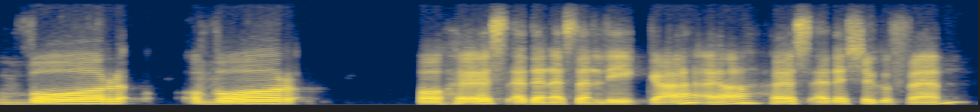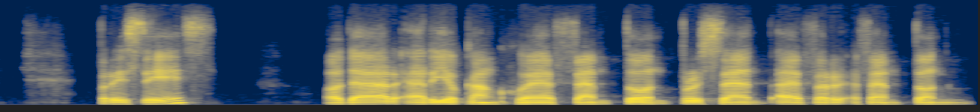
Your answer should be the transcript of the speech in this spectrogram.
Vår, vår och höst är det nästan lika. Ja, höst är det 25. Precis. Och där är ju kanske 15 procent, eh, för 15,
